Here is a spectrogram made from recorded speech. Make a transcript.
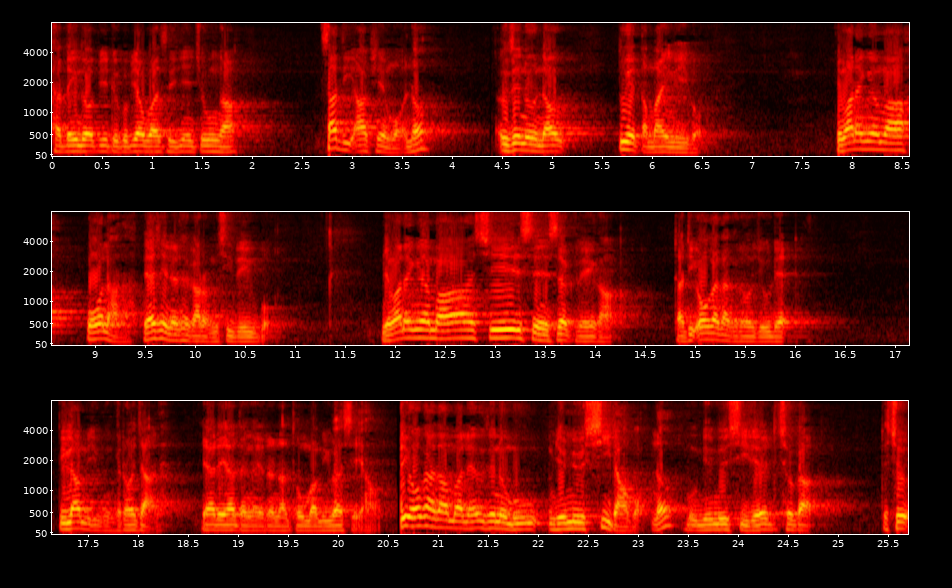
ခတ်သိမ့်သောအပြစ်တွေကိုပြောက်ပါစေခြင်းအကျိုးငါစသည်အဖြစ်ပေါ့နော်ဦးဇင်းတို့နောက်သူ့ရဲ့တမိုင်းလေးပေါ့ မြန်မာနိုင်ငံမှာပေါ်လာတာဘုရားရှင်လက်ထက်ကတော့မရှိသေးဘူးပေါ့မြန်မာနိုင်ငံမှာရှေးအစဉ်ဆက်ကလေးကဒါဒီဩဃတကတော်ကျိုးတဲ့တိလမယူခင်ကြောကြတယ်ရရရတန်ငယ်ရဏသုံးပါမိဘဆေအောင်ဒီဩဃတမှာလည်းဦးဇင်းတို့မူအမျိုးမျိုးရှိတာပေါ့နော်မူမျိုးမျိုးရှိတယ်တချို့ကတချို့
